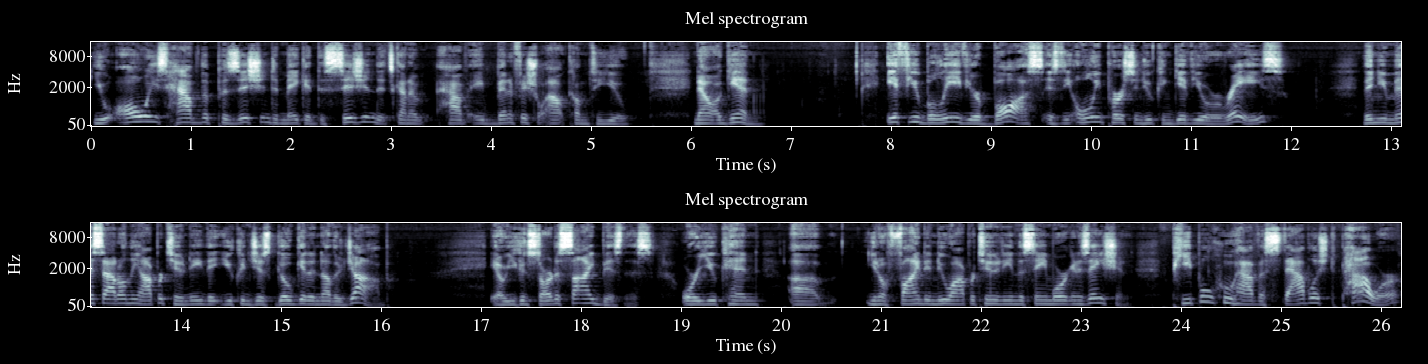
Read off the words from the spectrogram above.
You always have the position to make a decision that's going to have a beneficial outcome to you. Now, again, if you believe your boss is the only person who can give you a raise, then you miss out on the opportunity that you can just go get another job. Or you can start a side business, or you can uh, you know, find a new opportunity in the same organization. People who have established power,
